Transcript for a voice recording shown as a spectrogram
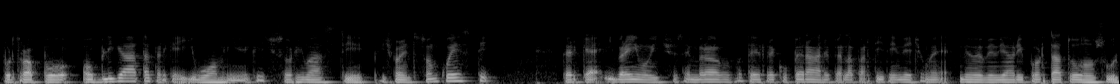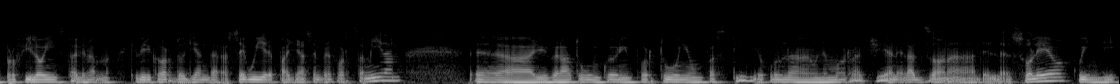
purtroppo obbligata perché gli uomini che ci sono rimasti principalmente sono questi perché Ibrahimovic sembrava poter recuperare per la partita invece come vi abbiamo riportato sul profilo Instagram che vi ricordo di andare a seguire pagina sempre Forza Milan eh, ha rivelato comunque un infortunio un fastidio con una, un'emorragia nella zona del soleo quindi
